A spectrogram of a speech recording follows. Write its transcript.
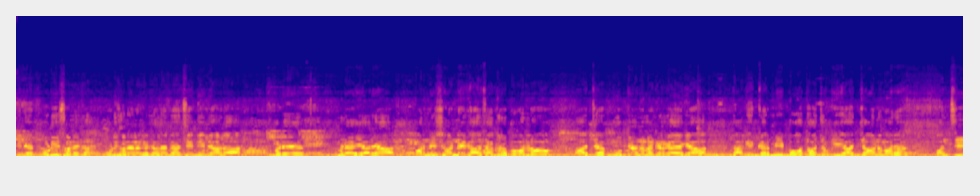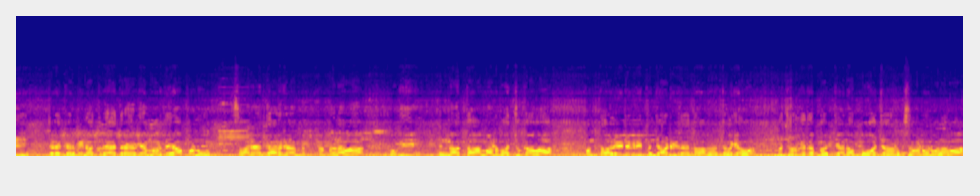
ਕਿਤੇ ਪੂੜੀ ਛੋਲੇ ਚੱਲ- ਪੂੜੀ ਛੋਲੇ ਲੰਗਰ ਚੱਲਦਾ ਪਿਆ, ਸ਼ਹੀਦੀ ਦਿਹਾੜਾ। ਬੜੇ ਮਨਾਇਆ ਜਾ ਰਿਹਾ, ਪਰ ਨਿਸ਼ਾਨੇ ਖਾਲਸਾ ਗਰੁੱਪ ਵੱਲੋਂ ਅੱਜ ਬੂਟਿਆਂ ਦਾ ਲੰਗਰ ਲਗਾਇਆ ਗਿਆ ਤਾਂ ਕਿ ਗਰਮੀ ਬਹੁਤ ਹੋ ਚੁੱਕੀ ਆ, ਜਾਨਵਰ, ਪੰਛੀ ਜਿਹੜੇ ਗਰਮੀ ਨਾਲ ਤਰ੍ਹਾਂ ਤਰ੍ਹਾਂ ਕਰਕੇ ਮਰਦੇ ਆ, ਆਪਾਂ ਨੂੰ ਸਾਰਿਆਂ ਨੂੰ ਧਿਆਨ ਰੱਖਣਾ ਪੈਣਾ ਵਾ, ਕਿਉਂਕਿ ਇੰਨਾ ਤਾਪਮਾਨ ਵੱਧ ਚੁੱਕਾ ਵਾ 45 ਡਿਗਰੀ 50 ਡਿਗਰੀ ਤੱਕ ਤਾਪਮਾਨ ਚੱਲ ਗਿਆ ਵਾ। ਬਜ਼ੁਰਗ ਤੇ ਬੱਚਿਆਂ ਦਾ ਬਹੁਤ ਜ਼ਿਆਦਾ ਨੁਕਸਾਨ ਹੋਣ ਵਾਲਾ ਵਾ,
